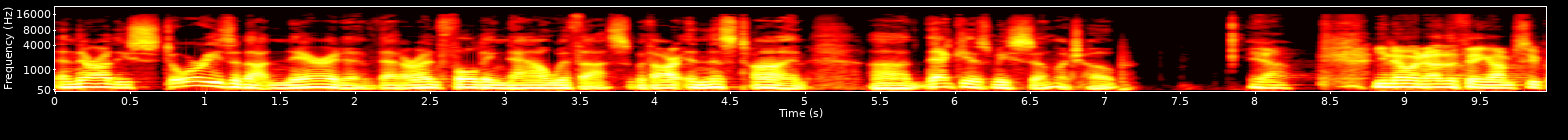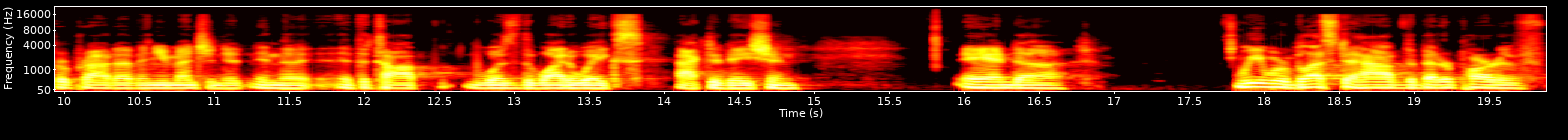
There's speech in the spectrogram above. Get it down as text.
and there are these stories about narrative that are unfolding now with us, with our in this time. Uh, that gives me so much hope. Yeah. You know, another thing I'm super proud of, and you mentioned it in the at the top, was the Wide Awakes activation, and uh, we were blessed to have the better part of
